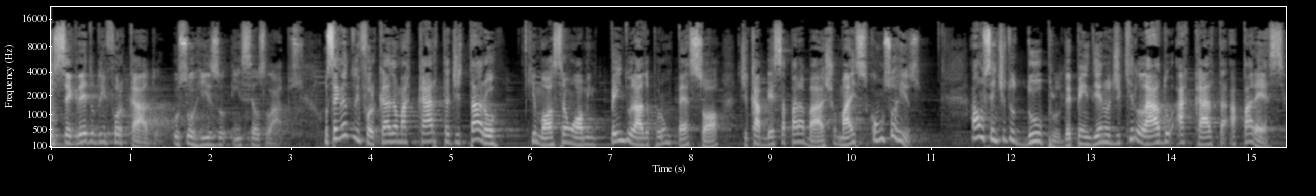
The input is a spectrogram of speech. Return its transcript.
O segredo do enforcado, o sorriso em seus lábios. O segredo do enforcado é uma carta de tarô que mostra um homem pendurado por um pé só, de cabeça para baixo, mas com um sorriso. Há um sentido duplo, dependendo de que lado a carta aparece.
